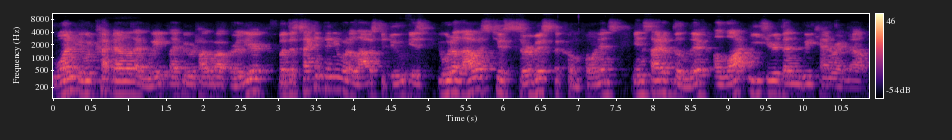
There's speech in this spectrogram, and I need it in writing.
one, it would cut down on that weight like we were talking about earlier. But the second thing it would allow us to do is it would allow us to service the components inside of the lift a lot easier than we can right now.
